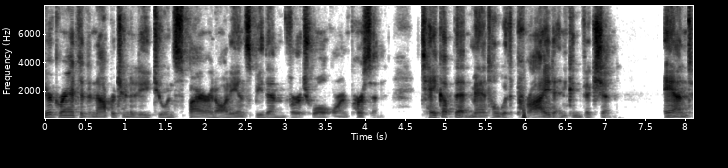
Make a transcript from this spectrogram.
You're granted an opportunity to inspire an audience, be them virtual or in person, take up that mantle with pride and conviction. And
